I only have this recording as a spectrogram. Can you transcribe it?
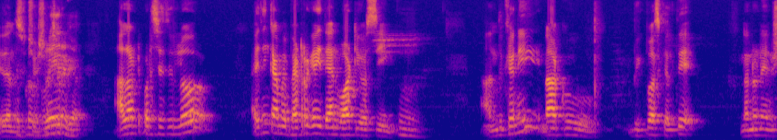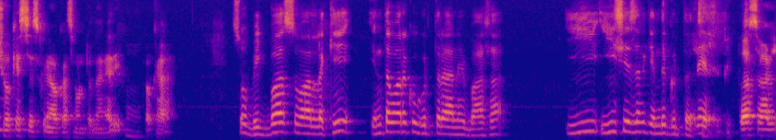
ఏదైనా సిచ్యువేషన్. అలాంటి పరిస్థితుల్లో I think I'm better guy than what you're seeing అందుకని నాకు బిగ్ బాస్కి వెళ్తే నన్ను నేను షోకేస్ చేసుకునే అవకాశం ఉంటుంది అనేది Hmm. ఒక సో బిగ్ బాస్ వాళ్ళకి ఇంతవరకు గుర్తురాని భాష ఈ ఈ సీజన్కి ఎందుకు గుర్తు లేదు బిగ్ బాస్ వాళ్ళు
